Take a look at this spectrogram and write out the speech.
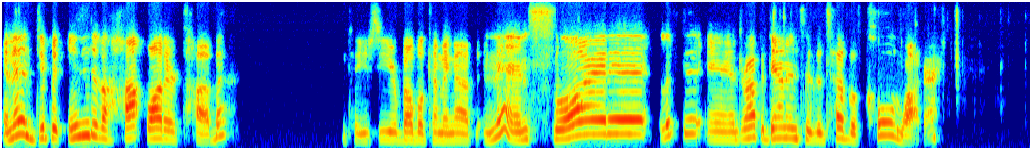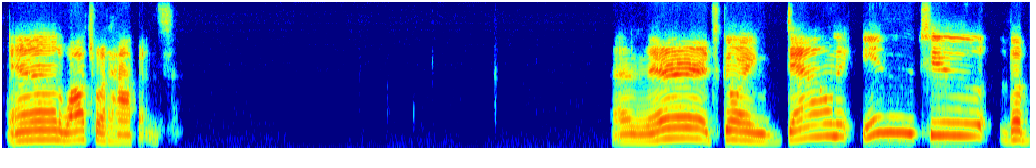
and then dip it into the hot water tub until you see your bubble coming up, and then slide it, lift it, and drop it down into the tub of cold water, and watch what happens. And there it's going down into the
